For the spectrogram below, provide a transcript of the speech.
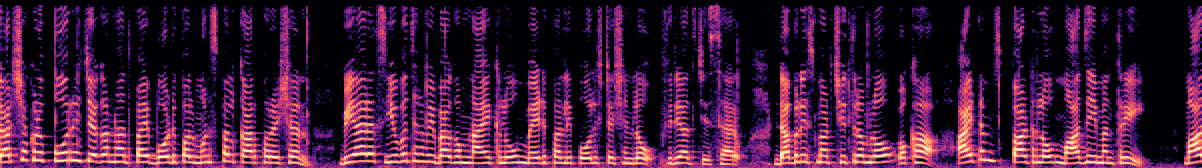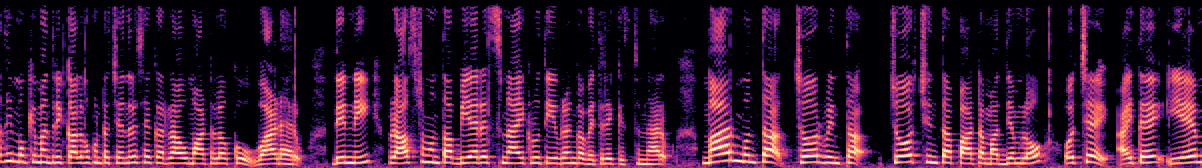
దర్శకుడు పూరి జగన్నాథ్పై బోడిపల్ మున్సిపల్ కార్పొరేషన్ బీఆర్ఎస్ యువజన విభాగం నాయకులు మేడిపల్లి పోలీస్ స్టేషన్లో ఫిర్యాదు చేశారు. డబుల్ స్మార్ట్ చిత్రంలో ఒక ఐటమ్ పాటలో మాజీ మంత్రి మాజీ ముఖ్యమంత్రి కల్వకుంట చంద్రశేఖరరావు మాటలకు వాడారు. దీన్ని రాష్ట్రమంతా బీఆర్ఎస్ నాయకులు తీవ్రంగా వ్యతిరేకిస్తున్నారు. మార్ ముంత చోర్ వింత చోర్ చింత పాట మధ్యంలో వచ్చే అయితే ఏం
